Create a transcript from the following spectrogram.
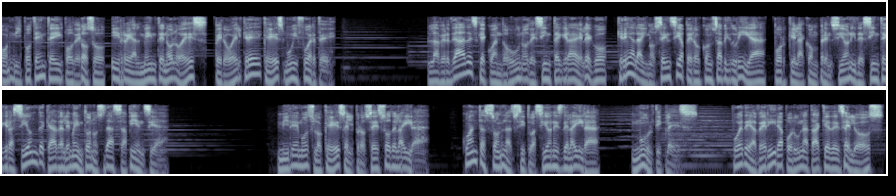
omnipotente y poderoso, y realmente no lo es, pero él cree que es muy fuerte. La verdad es que cuando uno desintegra el ego, crea la inocencia pero con sabiduría, porque la comprensión y desintegración de cada elemento nos da sapiencia. Miremos lo que es el proceso de la ira. ¿Cuántas son las situaciones de la ira? Múltiples. Puede haber ira por un ataque de celos,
